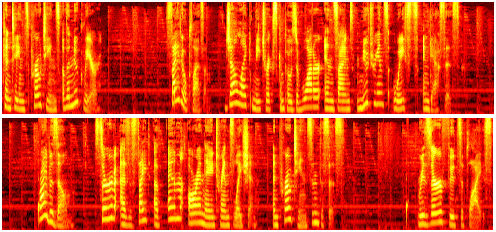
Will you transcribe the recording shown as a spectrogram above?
contains proteins of the nuclear. Cytoplasm, gel-like matrix composed of water, enzymes, nutrients, wastes, and gases. Ribosome, serve as a site of mRNA translation and protein synthesis. Reserve food supplies,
